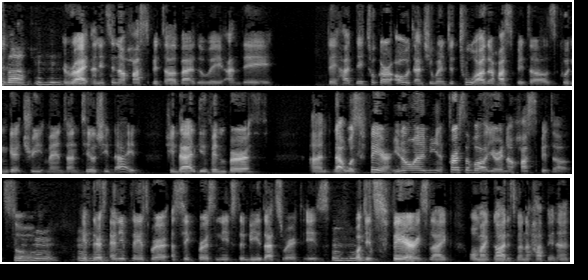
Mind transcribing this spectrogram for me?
fever. hmm Right, and it's in a hospital, by the way, and they they had they took her out, and she went to two other hospitals, couldn't get treatment until she died. She died giving birth, and that was fair. You know what I mean? First of all, you're in a hospital, so Mhm. if there's any place where a sick person needs to be, that's where it is. Mhm. But it's fair. It's like, oh my God, it's gonna happen, and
